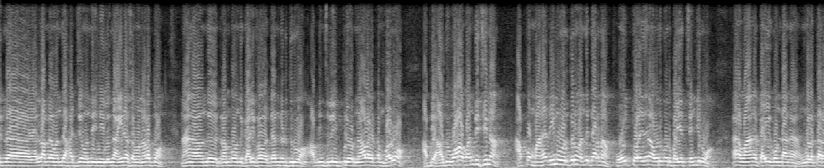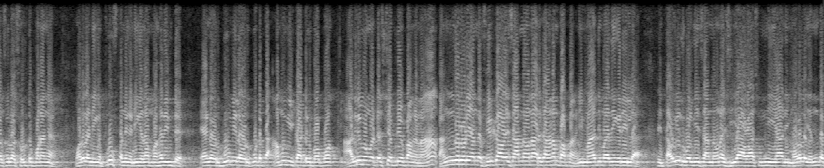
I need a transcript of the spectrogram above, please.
இந்த எல்லாமே வந்து ஹஜ் வந்து இன்னிலிருந்து ஐநா சபை நடத்தும் நாங்கள் வந்து ட்ரம்ப் வந்து கலிஃபாவை தேர்ந்தெடுத்துருவோம் அப்படின்னு சொல்லி இப்படி ஒரு காலகட்டம் வரும். அப்படி அதுவாக வந்துச்சுன்னா அப்போ மகதின்னு ஒருத்தரும் வந்துட்டாருன்னா போய் தொலைதுன்னு அவருக்கு ஒரு பையன் செஞ்சிருவோம். வாங்க கை கொண்டாங்க. உங்களை தான் ரசூலா சொல்லிட்டு போனாங்க. முதல்ல நீங்க ப்ரூஃப் பண்ணுங்க நீங்க தான் மகதின்ட்டு. எங்க ஒரு பூமியில ஒரு கூட்டத்தை அமுங்கி காட்டுங்க பார்ப்போம். அதுலயும் உங்க டெஸ்ட் எப்படி வைப்பாங்கன்னா தங்களுடைய அந்த ஃபிர்காவை சார்ந்தவனா இருக்காங்கன்னு பார்ப்பாங்க. நீ மாதி மாதிரிங்கிற இல்ல. நீ தௌஹீத் கொள்கையை சார்ந்தவனா ஷியாவா சுன்னியா நீ முதல்ல எந்த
